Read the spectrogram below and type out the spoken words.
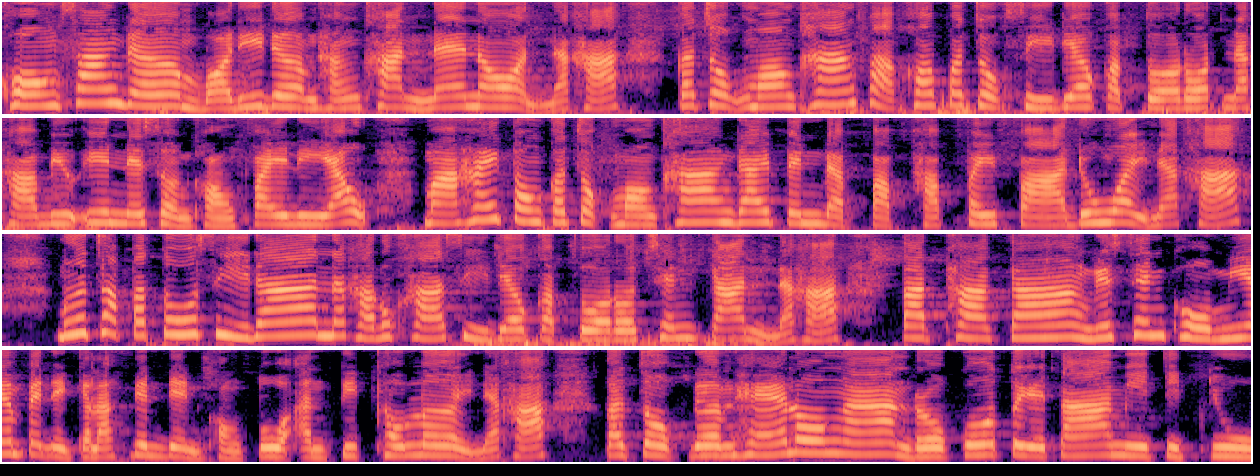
โครงสร้างเดิมบอดี้เดิมทั้งคันแน่นอนนะคะ กระจกมองข้างฝาครอบกระจกสีเดียวกับตัวรถนะคะบิวอินในส่วนของไฟเลี้ยว มาให้ตรงกระจกมองข้างได้เป็นแบบปรับพับไฟฟ้าด้วยนะคะ มือจับประตูสีด้านนะคะ ลูกค้าสีเดียวกับตัวรถเช่นกันนะคะ ตัดผ่ากลางด้วยเส้นโครเมียมเป็นเอกลักษณ์เด่นๆ ของตัวอันติดเขาเลยนะคะ กระจกเดิมแท้โรงงานโลโก้โตโยต้ามีติดอยู่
